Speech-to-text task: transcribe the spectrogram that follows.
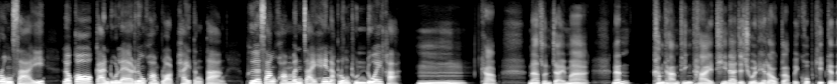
โปร่งใส แล้วก็การดูแลเรื่องความปลอดภัยต่างๆ เพื่อสร้างความมั่นใจให้นักลงทุนด้วยค่ะ อืม ครับ น่าสนใจมาก นั้นคำถามทิ้งท้ายที่น่าจะชวนให้เรากลับไปคบคิดกัน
